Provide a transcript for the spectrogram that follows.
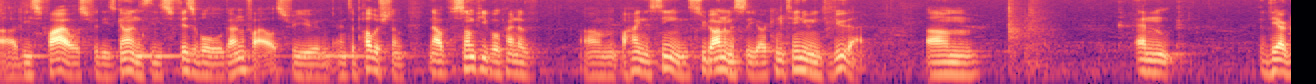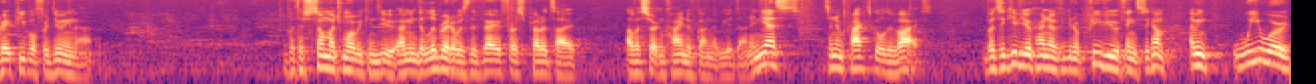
uh, these files for these guns, these feasible gun files for you, and, and to publish them. Now, some people kind of um, behind the scenes, pseudonymously, are continuing to do that. Um, and they are great people for doing that. But there's so much more we can do. I mean, the Liberator was the very first prototype of a certain kind of gun that we had done. And yes, it's an impractical device. But to give you a kind of you know, preview of things to come, I mean, we were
